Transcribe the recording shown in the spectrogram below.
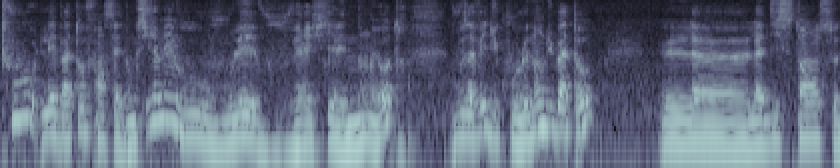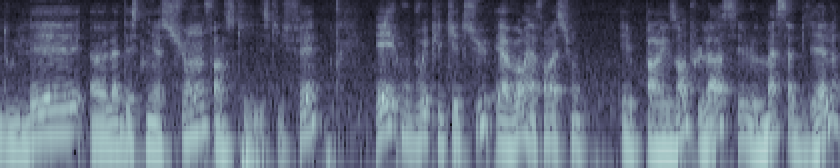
tous les bateaux français. Donc si jamais vous voulez vous vérifier les noms et autres, vous avez du coup le nom du bateau, la distance d'où il est, euh, la destination, enfin ce qu'il ce fait, et vous pouvez cliquer dessus et avoir une information et par exemple, là, c'est le Massabielle,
